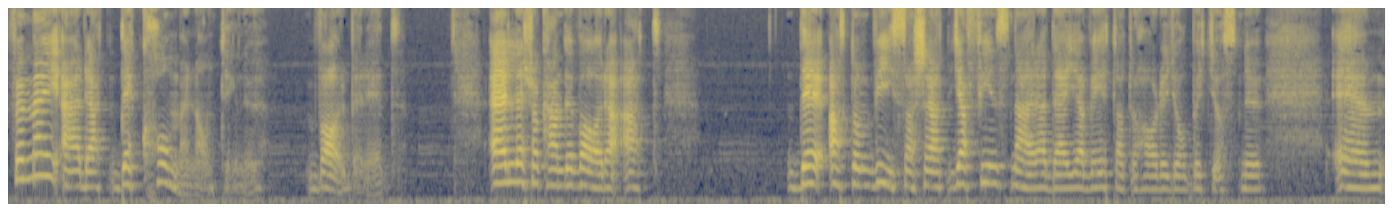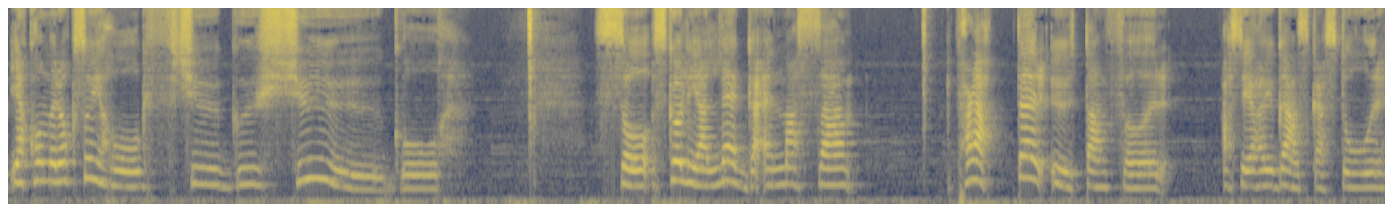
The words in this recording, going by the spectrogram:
för mig är det att det kommer någonting nu. Var beredd. Eller så kan det vara att, det, att de visar sig att jag finns nära dig, jag vet att du har det jobbigt just nu. Ehm, jag kommer också ihåg 2020 så skulle jag lägga en massa plattor utanför, alltså jag har ju ganska stor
